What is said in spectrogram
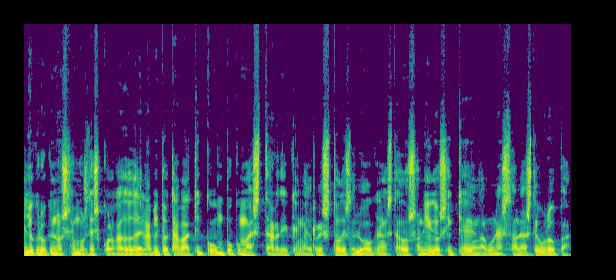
Yo creo que nos hemos descolgado del hábito tabáquico un poco más tarde que en el resto, desde luego, que en Estados Unidos y que en algunas zonas de Europa.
